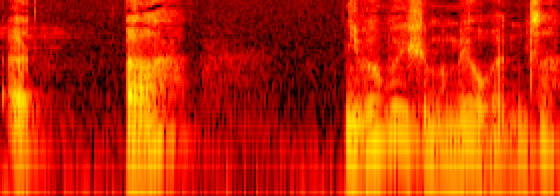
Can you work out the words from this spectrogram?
呃，啊？你问为什么没有蚊子？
